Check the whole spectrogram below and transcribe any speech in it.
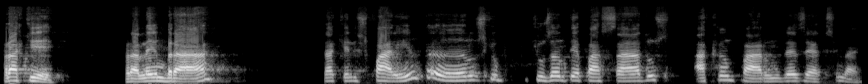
Para quê? Para lembrar daqueles 40 anos que, que os antepassados acamparam no deserto Sinai.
